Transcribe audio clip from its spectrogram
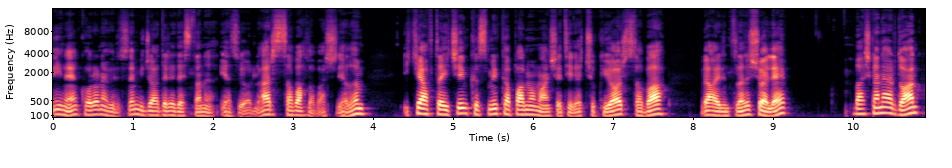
yine koronavirüsle mücadele destanı yazıyorlar. Sabahla başlayalım. İki hafta için kısmi kapanma manşetiyle çıkıyor sabah ve ayrıntıları şöyle. Başkan Erdoğan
